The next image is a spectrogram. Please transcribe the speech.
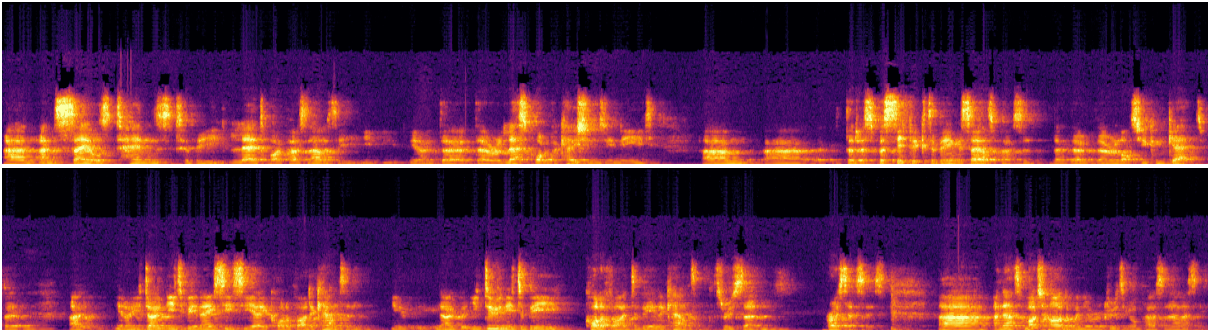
And, and, sales tends to be led by personality. You, you, you know, there, there, are less qualifications you need um, uh, that are specific to being a salesperson. There, there, there, are lots you can get, but uh, you know, you don't need to be an ACCA qualified accountant. You, you know, but you do need to be qualified to be an accountant through certain processes, uh, and that's much harder when you're recruiting on personality.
